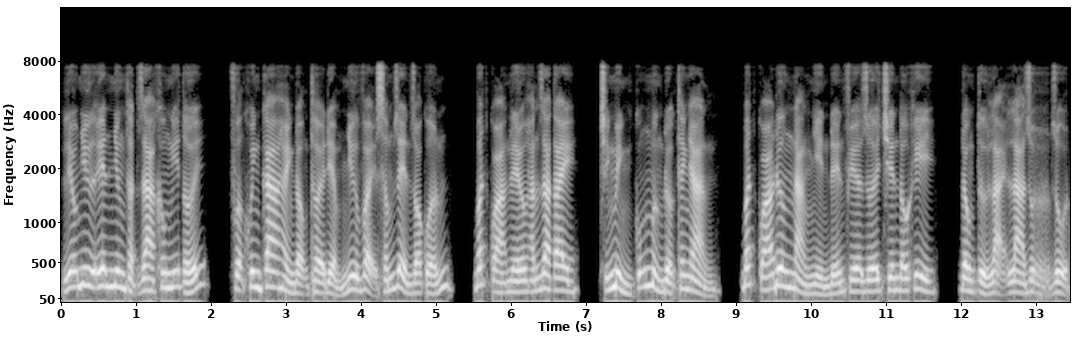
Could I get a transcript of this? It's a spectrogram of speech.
Liễu như yên nhưng thật ra không nghĩ tới, Phượng Khuynh ca hành động thời điểm như vậy sấm rền gió cuốn, bất quá nếu hắn ra tay, chính mình cũng mừng được thanh nhàn, bất quá đương nàng nhìn đến phía dưới chiến đấu khi, đồng tử lại là rụt rụt,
